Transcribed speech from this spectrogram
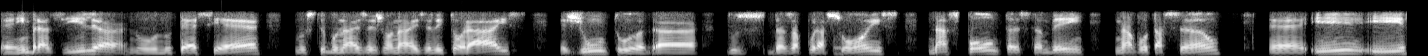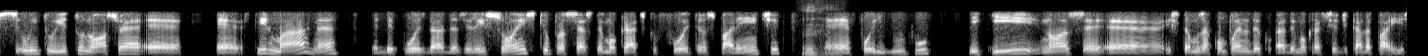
é, em Brasília, no, no, TSE, nos tribunais regionais eleitorais, junto da, dos, das apurações, nas pontas também na votação, é, e, e esse, o intuito nosso é, é, é firmar, né, depois da, das eleições, que o processo democrático foi transparente, uhum. é, foi limpo e que nós é, é, estamos acompanhando a democracia de cada país.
